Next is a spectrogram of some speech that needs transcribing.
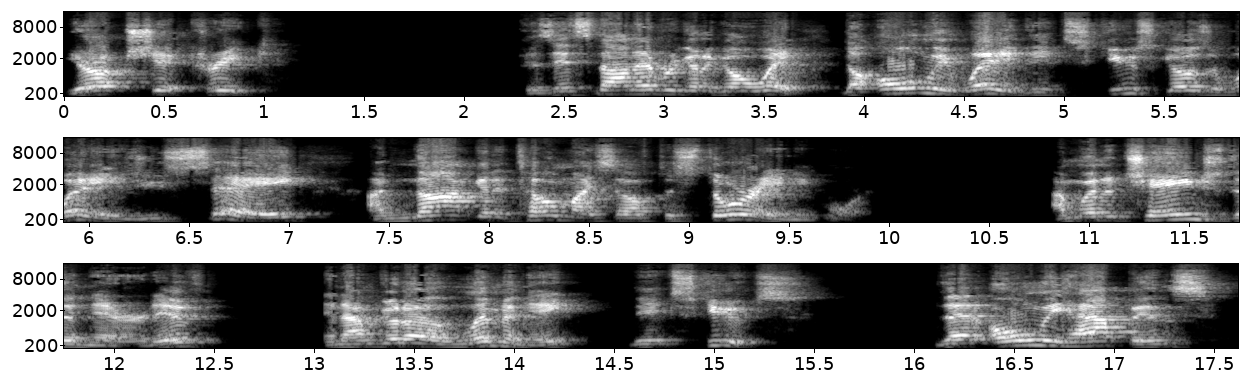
you're up shit creek because it's not ever going to go away. The only way the excuse goes away is you say, I'm not going to tell myself the story anymore. I'm going to change the narrative and I'm going to eliminate the excuse. That only happens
